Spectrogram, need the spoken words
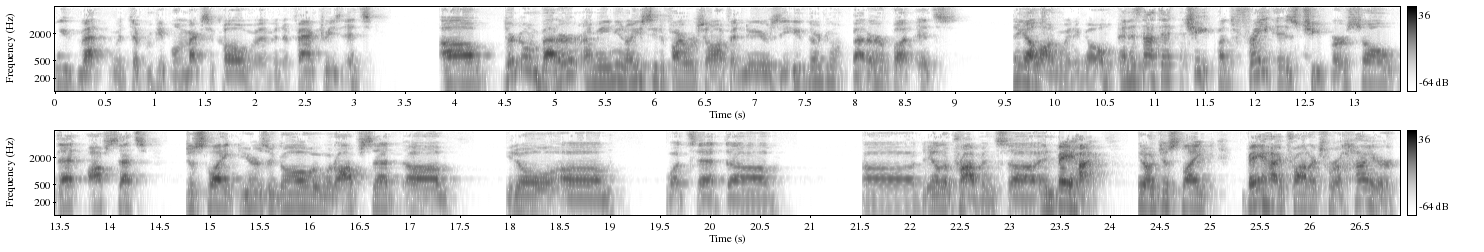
we've met with different people in Mexico. We've been to factories. It's uh, they're doing better. I mean, you know, you see the fireworks off at New Year's Eve. They're doing better, but it's they got a long way to go, and it's not that cheap. But the freight is cheaper, so that offsets. Just like years ago, it would offset. Um, you know, um, what's that? Uh, uh, the other province uh, in Beihai. You know, just like Beihai products were higher,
